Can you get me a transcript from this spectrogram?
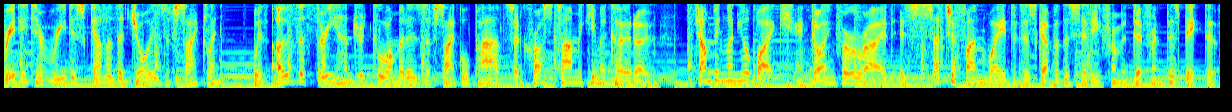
Ready to rediscover the joys of cycling? With over 300 kilometres of cycle paths across Tamaki Makaurau, Jumping on your bike and going for a ride is such a fun way to discover the city from a different perspective.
